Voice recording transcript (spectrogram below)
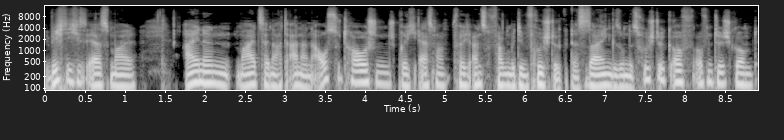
Wichtig ist erstmal, einen Mahlzeit nach der anderen auszutauschen, sprich erstmal völlig anzufangen mit dem Frühstück, dass ein gesundes Frühstück auf, auf den Tisch kommt.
